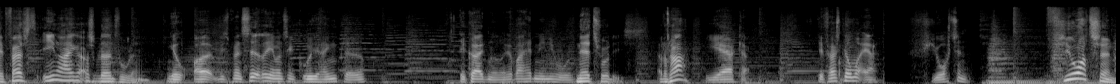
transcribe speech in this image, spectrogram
øh, først en række, og så bladen fuld, ikke? Jo, og hvis man sidder derhjemme og tænker, gud, jeg har ingen plade. Det gør ikke noget, man kan bare have den inde i hovedet. Naturligvis. Er du klar? Ja, klar. Det første nummer er 14. 14.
